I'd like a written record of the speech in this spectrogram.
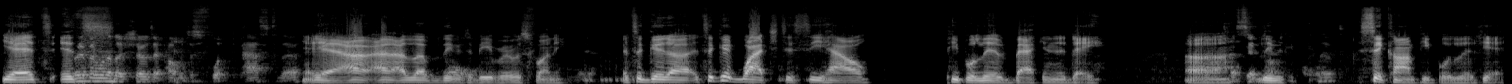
Yeah, it's It would have it's been one of those shows I probably just flipped past though. yeah, I, I I love Leave It to Beaver. It was funny. It's a good uh it's a good watch to see how people lived back in the day. Uh it. Leave People lived. sitcom people lived, yeah.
